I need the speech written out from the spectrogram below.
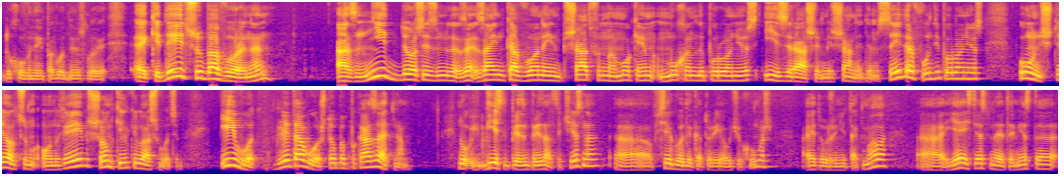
Духовные погодные условия. Э, Кидейт шубаворенен, аз нит дос из зайн кавонен пшат фун мамоким мухан лепурониус из раши мишанедем сейдер фунди пурониус он штелцум он гейб шом килкилу ашвотим. И вот, для того, чтобы показать нам, ну, если признаться честно, э, все годы, которые я учу хумаш, а это уже не так мало – а, я, естественно, это место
